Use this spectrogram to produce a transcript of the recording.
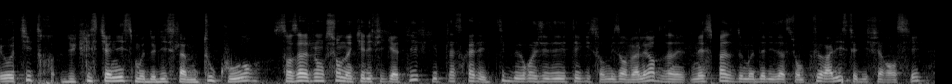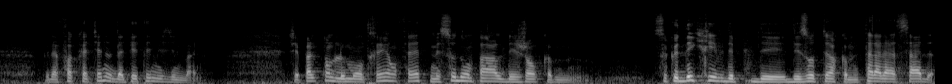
et au titre du christianisme ou de l'islam tout court, sans injonction d'un qualificatif qui placerait les types de religiosité qui sont mis en valeur dans un, espace de modélisation pluraliste et différencié de la foi chrétienne ou de la piété musulmane. Je n'ai pas le temps de le montrer en fait, mais ce dont parlent des gens comme ce que décrivent des, auteurs comme Talal Assad,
